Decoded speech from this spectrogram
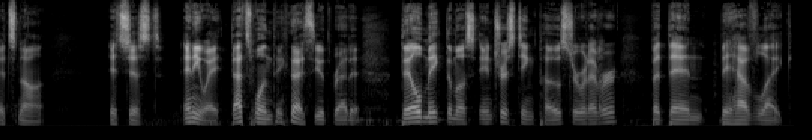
It's not. It's just anyway. That's one thing that I see with Reddit. They'll make the most interesting post or whatever, but then they have like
